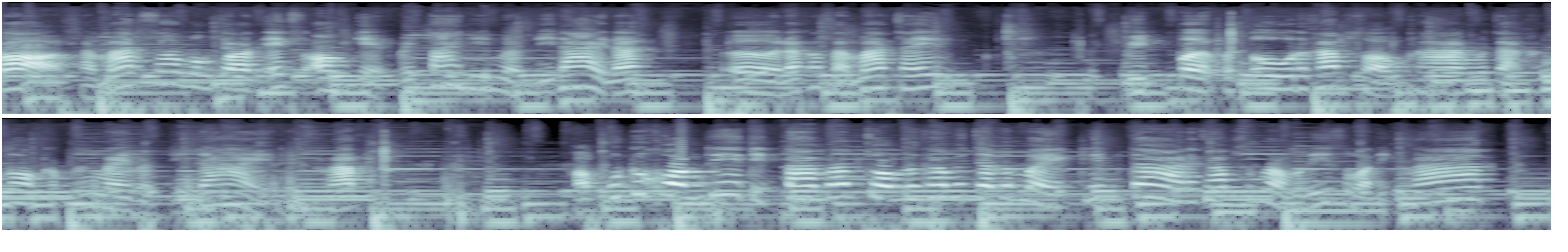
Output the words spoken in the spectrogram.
ก็สามารถซ่อนวงจร XOR gate ไว้ใต้ดินแบบนี้ได้นะเออแล้วก็สามารถใช้ ปิดเปิดประตูนะครับสองทางมาจากข้างนอกกับข้างในแบบนี้ได้นะครับ ขอบคุณทุกคนที่ติดตามรับชมนะครับไว้เจอกันใหม่คลิปหน้านะครับสำหรับวันนี้สวัสดีครับ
